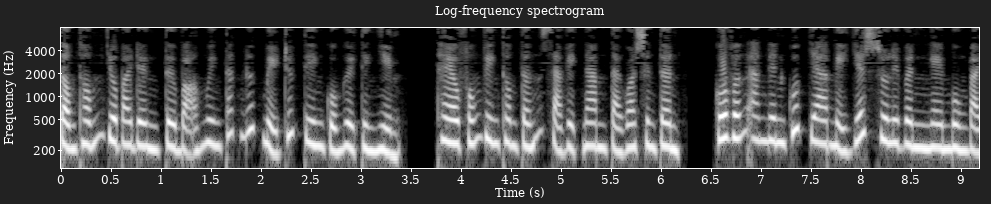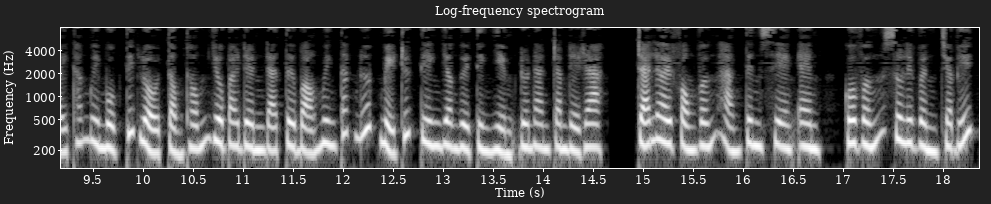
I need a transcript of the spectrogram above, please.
Tổng thống Joe Biden từ bỏ nguyên tắc nước Mỹ trước tiên của người tiền nhiệm. Theo phóng viên thông tấn xã Việt Nam tại Washington, Cố vấn an ninh quốc gia Mỹ Jake Sullivan ngày 7 tháng 11 tiết lộ Tổng thống Joe Biden đã từ bỏ nguyên tắc nước Mỹ trước tiên do người tiền nhiệm Donald Trump đề ra. Trả lời phỏng vấn hãng tin CNN, cố vấn Sullivan cho biết,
